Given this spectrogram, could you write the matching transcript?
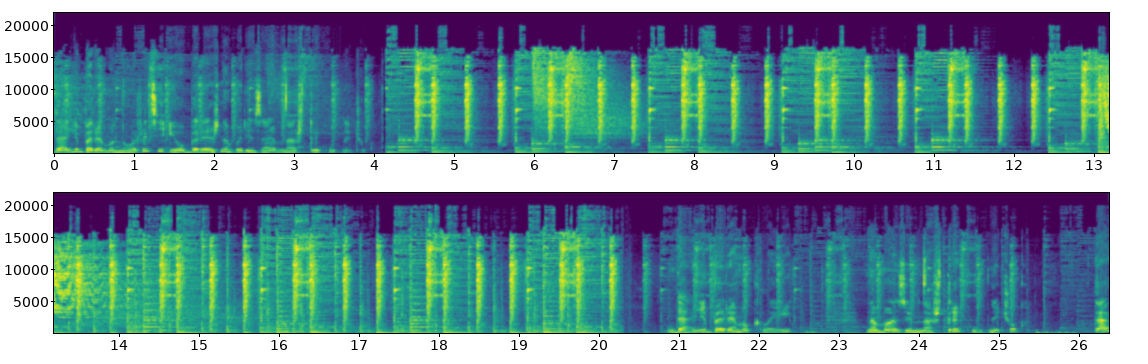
Далі беремо ножиці і обережно вирізаємо наш трикутничок. Далі беремо клей, намазуємо наш трикутничок та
